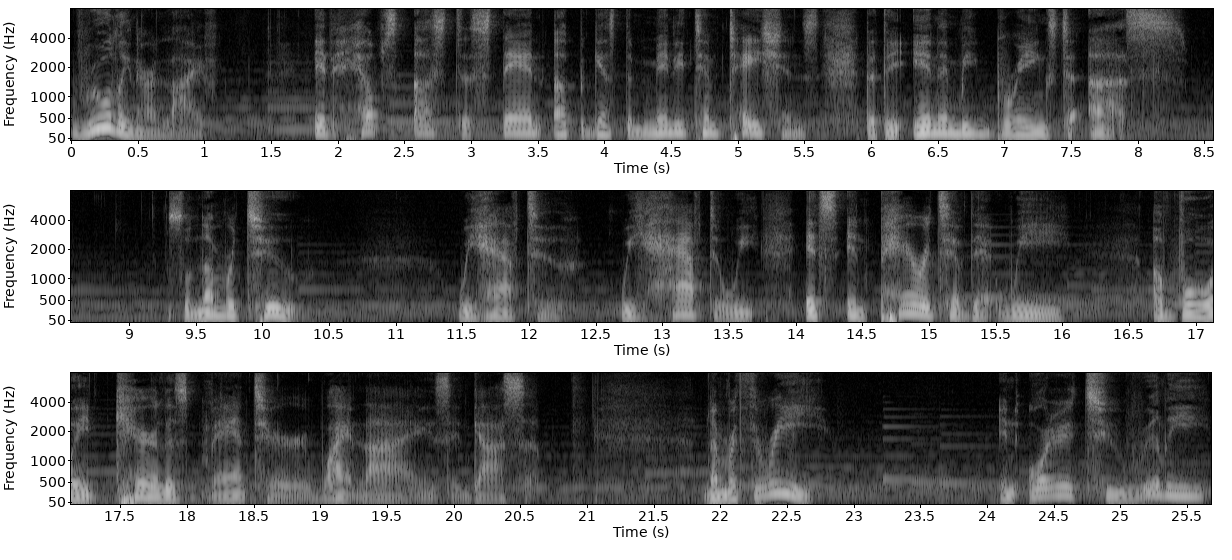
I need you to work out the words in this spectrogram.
ruling our life, it helps us to stand up against the many temptations that the enemy brings to us. So, number two, we have to, we have to, we, it's imperative that we avoid careless banter, white lies, and gossip. Number three, in order to really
